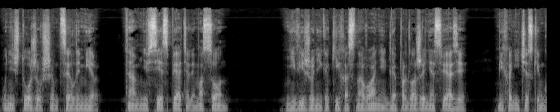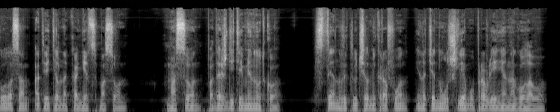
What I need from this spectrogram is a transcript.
уничтожившим целый мир? Там не все спятили, масон. Не вижу никаких оснований для продолжения связи. Механическим голосом ответил наконец масон. Масон, подождите минутку. Стэн выключил микрофон и натянул шлем управления на голову.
